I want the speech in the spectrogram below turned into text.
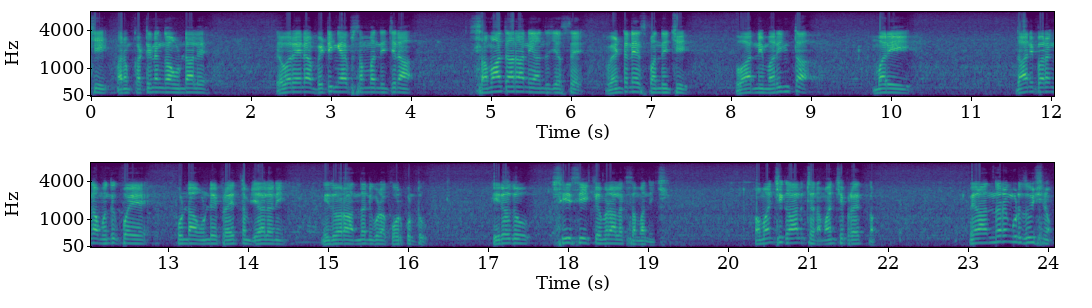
సంబంధించి మనం కఠినంగా ఉండాలి. ఎవరైనా బెట్టింగ్ యాప్ సంబంధించిన సమాచారాన్ని అందజేస్తే వెంటనే స్పందించి వారిని మరింత మరి దాని పరంగా ముందుకు పోయేకుండా ఉండే ప్రయత్నం చేయాలని మీ ద్వారా అందరినీ కూడా కోరుకుంటూ ఈరోజు సీసీ కెమెరాలకు సంబంధించి ఒక మంచి ఆలోచన మంచి ప్రయత్నం. మేము అందరం కూడా చూసినాం.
